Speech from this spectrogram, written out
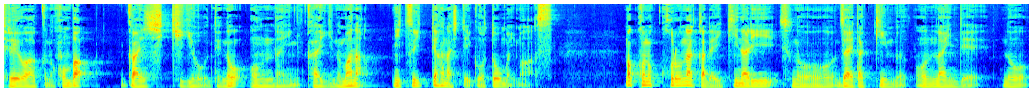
テレワークの本場外資企業でのオンライン会議のマナーについて話していこうと思います。まあ、このコロナ禍でいきなりその在宅勤務オンラインでの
